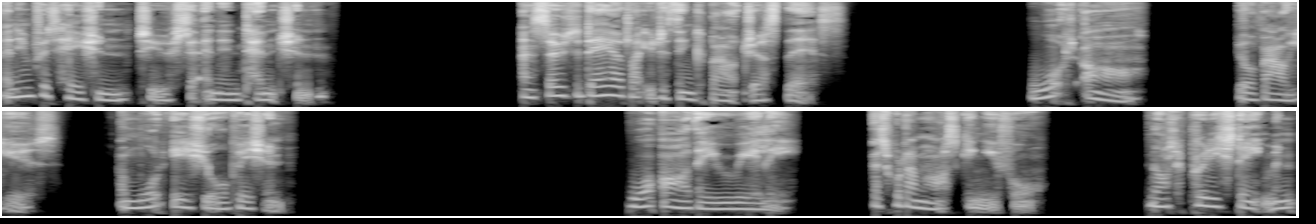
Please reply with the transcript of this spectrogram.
an invitation to set an intention. And so today I'd like you to think about just this. What are your values? And what is your vision? What are they really? That's what I'm asking you for. Not a pretty statement.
